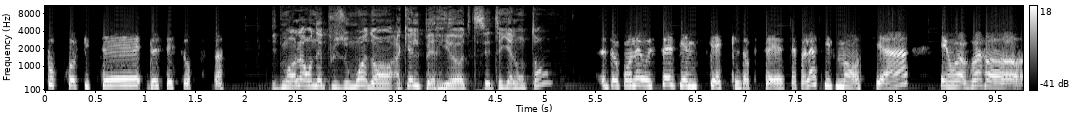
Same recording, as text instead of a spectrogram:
pour profiter de ces sources. Dites-moi là, on est plus ou moins dans à quelle période? C'était il y a longtemps? Donc on est au XVIe siècle, donc c'est relativement ancien. Et on va voir euh,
